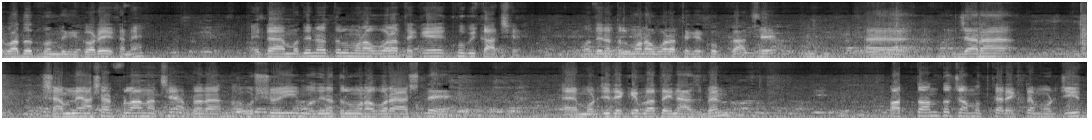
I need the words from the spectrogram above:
এবাদত বন্দিগি করে এখানে। এটা মদিনাতুল মোনাব্বরা থেকে খুবই কাছে, মদিনাতুল মোনাব্বরা থেকে খুব কাছে। যারা সামনে আসার প্ল্যান আছে। আপনারা অবশ্যই মদিনাতুল মোনাব্বরায় আসলে মসজিদে কেবলাতাইনে আসবেন। অত্যন্ত চমৎকার একটা মসজিদ।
